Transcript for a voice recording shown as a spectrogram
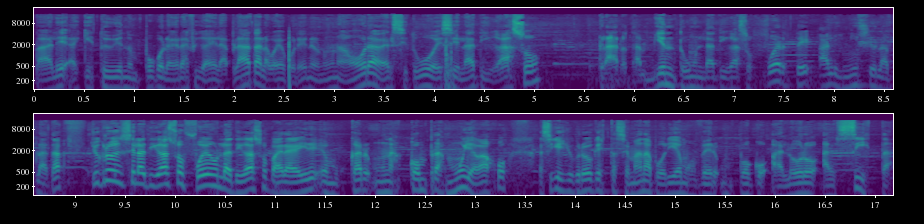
Vale, aquí estoy viendo un poco la gráfica de la plata, la voy a poner en una hora, a ver si tuvo ese latigazo claro, también tuvo un latigazo fuerte al inicio de la plata. Yo creo que ese latigazo fue un latigazo para ir a buscar unas compras muy abajo, así que yo creo que esta semana podríamos ver un poco al oro alcista.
